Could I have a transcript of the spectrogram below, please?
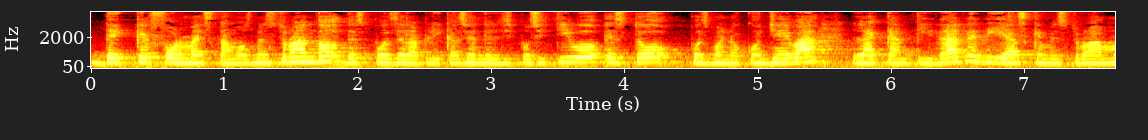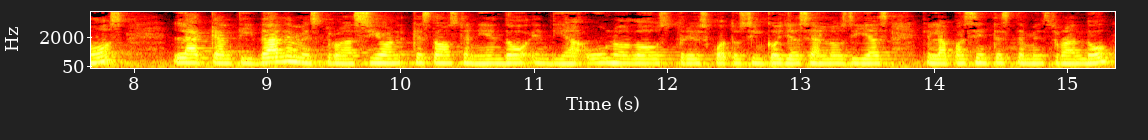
de qué forma estamos menstruando después de la aplicación del dispositivo. Esto pues bueno conlleva la cantidad de días que menstruamos, la cantidad de menstruación que estamos teniendo en día 1, 2, 3, 4, 5, ya sean los días que la paciente esté menstruando,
